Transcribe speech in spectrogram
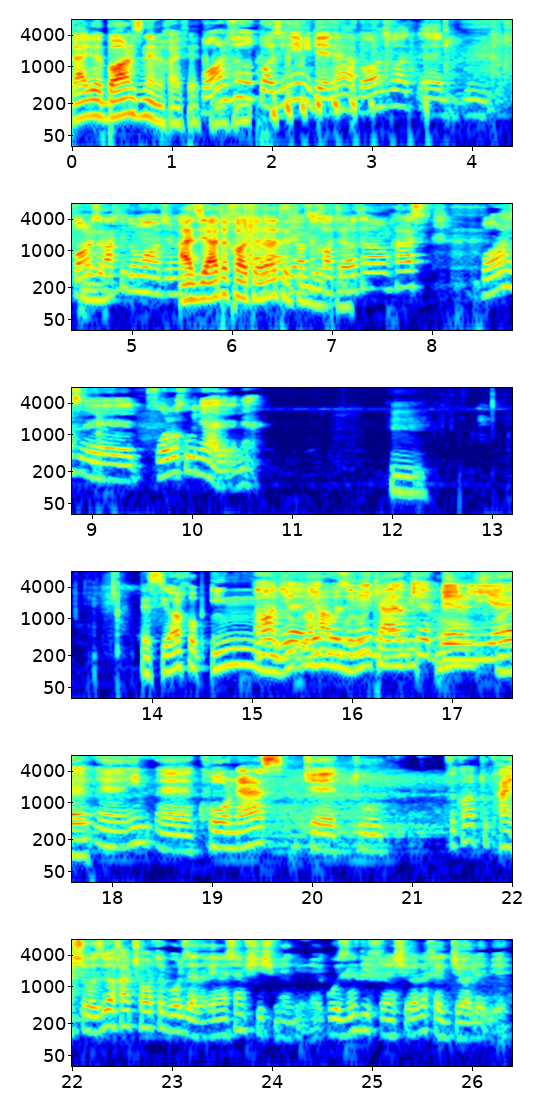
ولی به بارنز نمی‌خوای فکر بارنز رو بازی نمیده نه. بارنز بارنز وقتی دو مهاجم از جهت خاطرات از جهت خاطرات هم هست. بارنز فرم خوبی نداره نه. بسیار خوب. این یه, یه گزینه دیگه هم که برلیه آره. این کورنس که تو فکر کنم تو پنج بازی آخر چهار تا گل زده. قیمتش هم 6 میلیون گزینه دیفرنشیال خیلی جالبیه.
